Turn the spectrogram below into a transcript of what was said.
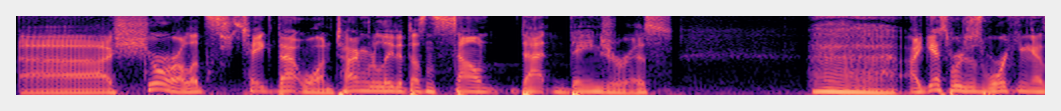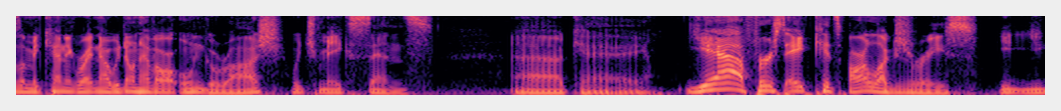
Uh, sure, let's take that one. Timing related doesn't sound that dangerous. I guess we're just working as a mechanic right now. We don't have our own garage, which makes sense. Okay. Yeah, first aid kits are luxuries. You, you,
